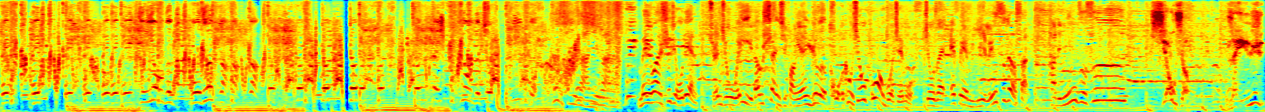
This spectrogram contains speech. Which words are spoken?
哎哎哎哎哎哎！今有个我的嘎嘎，张张张张张张张有个叫一个西安西安。每晚十九点，全球唯一档陕西方言娱乐脱口秀广播节目，就在 FM 一零四点三。它的名字是《笑声雷雨》。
